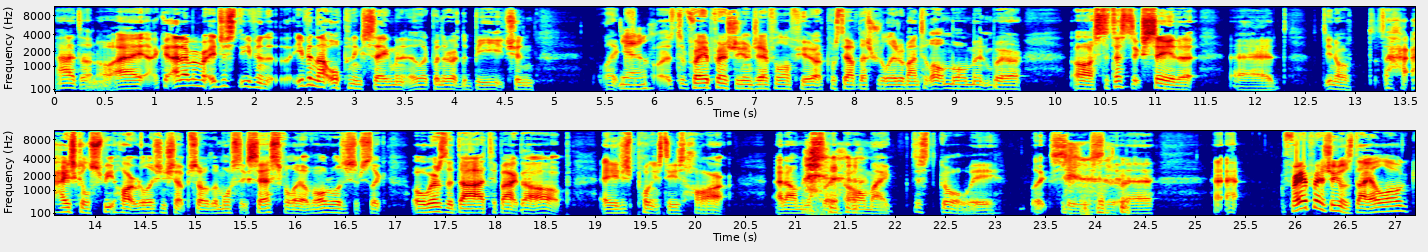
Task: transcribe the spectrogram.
I don't know. I, I I remember it just even even that opening segment, like when they're at the beach and like Yeah. it's Freddie Prinze Jr. and Jennifer Love Hewitt are supposed to have this really romantic little moment where, oh, statistics say that, uh, you know, high school sweetheart relationships are the most successful out of all relationships. Like, oh, where's the data to back that up? And he just points to his heart, and I'm just like, oh my, just go away. Like seriously. uh, Freddie Prinze Jr.'s dialogue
